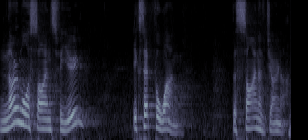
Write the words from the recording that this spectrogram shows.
no more signs for you except for one the sign of Jonah.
